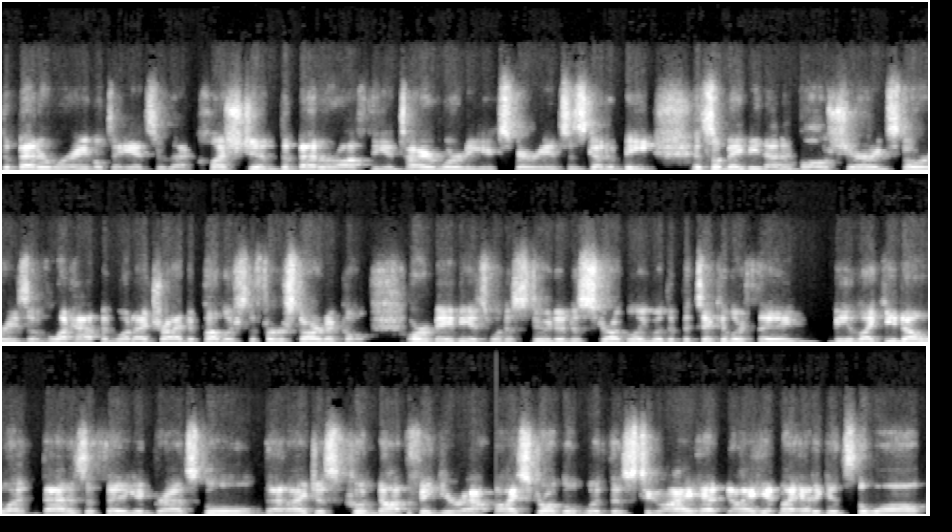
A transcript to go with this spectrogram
The better we're able to answer that question, the better off the entire learning experience is going to be. And so maybe that involves sharing stories of what happened when I tried to publish the first article. Or maybe it's when a student is struggling with a particular thing, be like, you know what, that is a thing in grad school that I just could not figure out. I struggled with this too. I hit I hit my head against the wall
